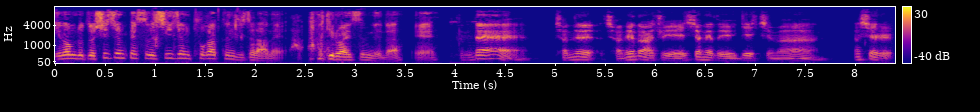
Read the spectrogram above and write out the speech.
이놈들도 시즌 패스 시즌 2 같은 짓을 안 해, 하기로 했습니다. 예. 근데 전에 전에도 아주 예전에도 얘기했지만 사실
